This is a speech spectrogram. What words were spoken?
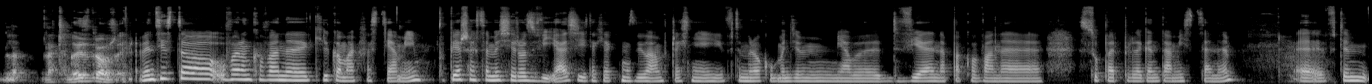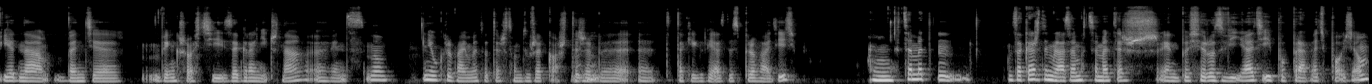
dla, dlaczego jest drożej? Więc jest to uwarunkowane kilkoma kwestiami. Po pierwsze, chcemy się rozwijać i tak jak mówiłam wcześniej, w tym roku będziemy miały dwie napakowane super prelegentami sceny. E, W tym jedna będzie w większości zagraniczna, więc no, nie ukrywajmy, to też są duże koszty, żeby e, takie gwiazdy sprowadzić. Mm, Chcemy mm, za każdym razem chcemy też jakby się rozwijać i poprawiać poziom,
